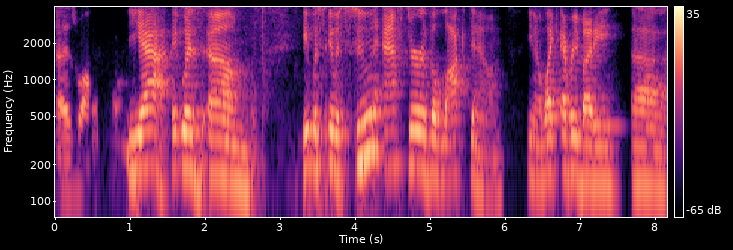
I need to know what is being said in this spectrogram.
as well? Yeah, it was. Um, it was. It was soon after the lockdown. You know, like everybody, uh,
